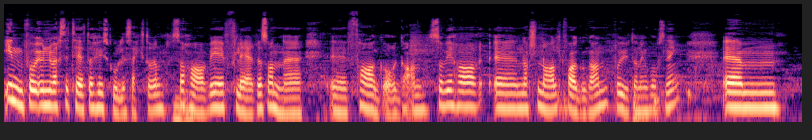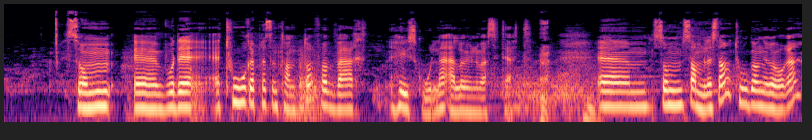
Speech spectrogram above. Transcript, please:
Innenfor universitet- og høyskolesektoren så har vi flere sånne eh, fagorgan. Så vi har eh, nasjonalt fagorgan på utdanning og forskning. em, som, eh, hvor det er to representanter fra hver høyskole eller universitet. Em, som samles da to ganger i året.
